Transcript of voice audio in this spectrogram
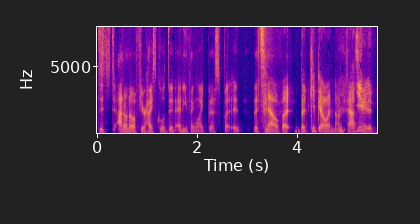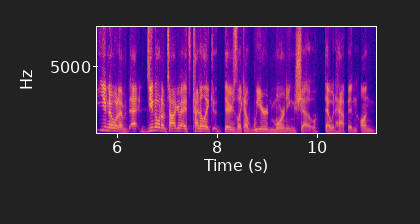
just, I don't know if your high school did anything like this, but it it's no but but keep going i'm you, fascinated you know what I'm uh, do you know what I'm talking about? It's kind of like there's like a weird morning show that would happen on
